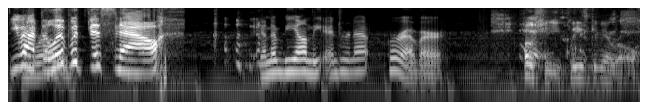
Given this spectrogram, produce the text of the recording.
You have to live with this now. Gonna be on the internet forever. Hoshi, please give me a roll.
